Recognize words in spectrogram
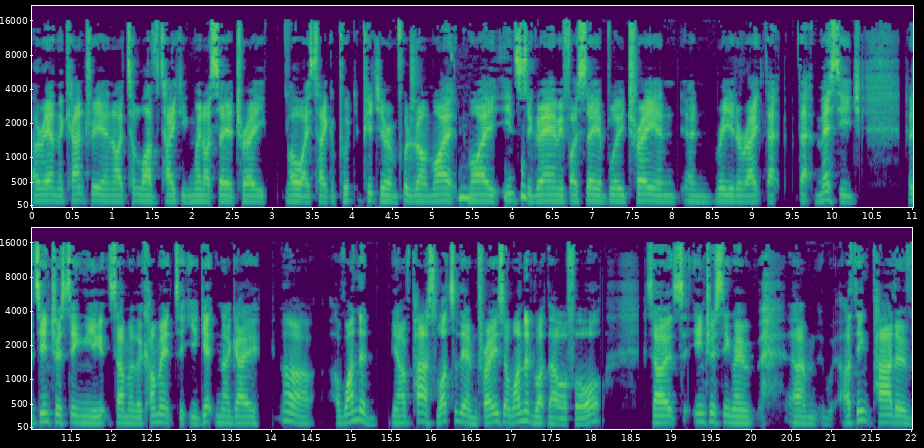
around the country and I love taking when I see a tree I always take a put, picture and put it on my mm. my Instagram if I see a blue tree and and reiterate that that message. It's interesting you get some of the comments that you get and I go, oh, I wondered, you know, I've passed lots of them trees. I wondered what they were for. So it's interesting when um, I think part of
